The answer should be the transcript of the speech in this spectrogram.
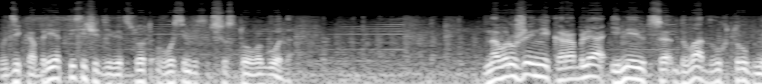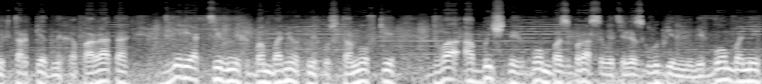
в декабре 1986 года. На вооружении корабля имеются два двухтрубных торпедных аппарата, две реактивных бомбометных установки, два обычных бомбосбрасывателя с глубинными бомбами,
